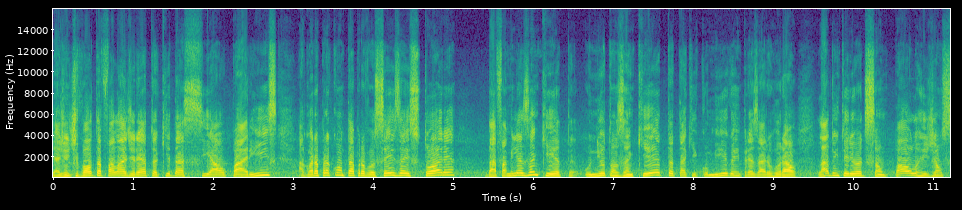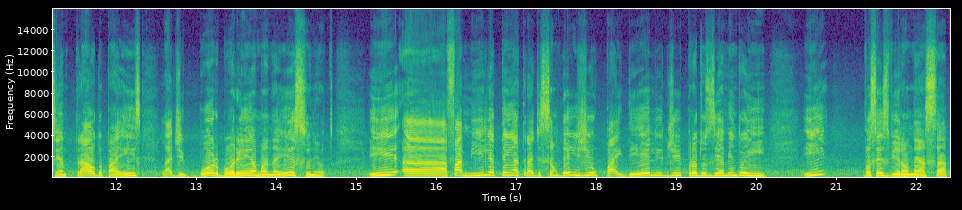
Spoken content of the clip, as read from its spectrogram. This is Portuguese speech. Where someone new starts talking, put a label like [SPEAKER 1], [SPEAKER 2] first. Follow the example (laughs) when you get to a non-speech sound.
[SPEAKER 1] E a gente volta a falar direto aqui da Cial Paris, agora para contar para vocês a história da família Zanqueta. O Newton Zanqueta está aqui comigo, é empresário rural lá do interior de São Paulo, região central do país, lá de Borborema, não é isso, Newton? E a família tem a tradição desde o pai dele de produzir amendoim. E vocês viram nessa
